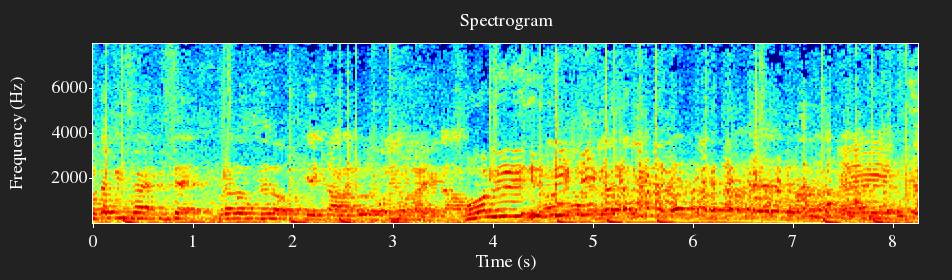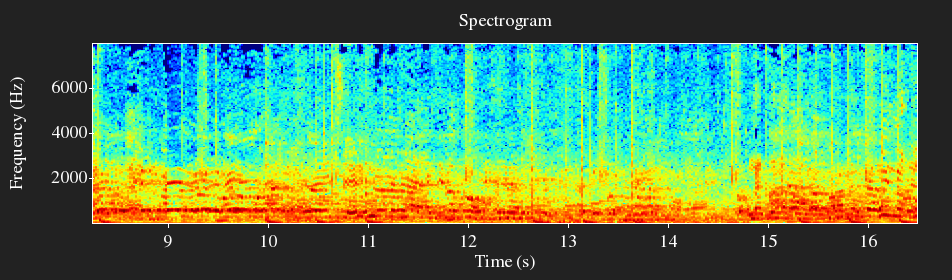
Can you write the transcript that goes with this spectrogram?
photo खींचना है फिर से ले लो ले। लो केक का होली। नकु नकु नकु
